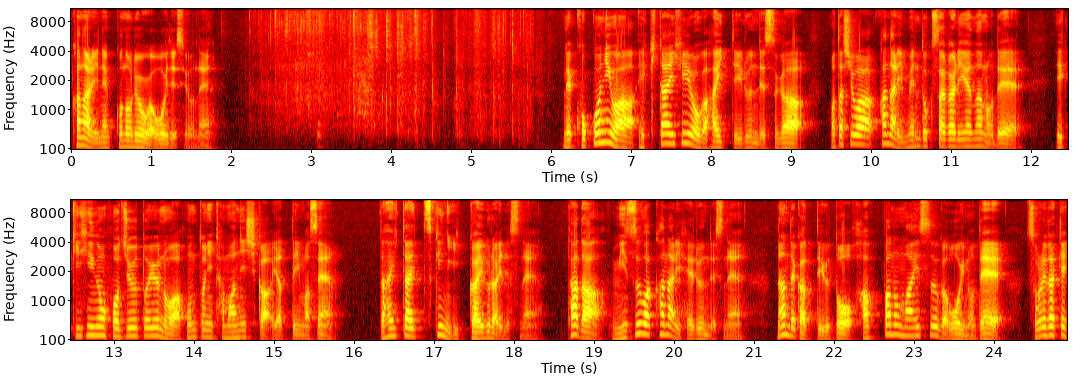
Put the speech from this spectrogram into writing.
かなり根っこの量が多いですよね。で、ここには液体肥料が入っているんですが、私はかなりめんどくさがり屋なので、液肥の補充というのは本当にたまにしかやっていません。だいたい月に1回ぐらいですね。ただ、水はかなり減るんですね。なんでかっていうと、葉っぱの枚数が多いので、それだけ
